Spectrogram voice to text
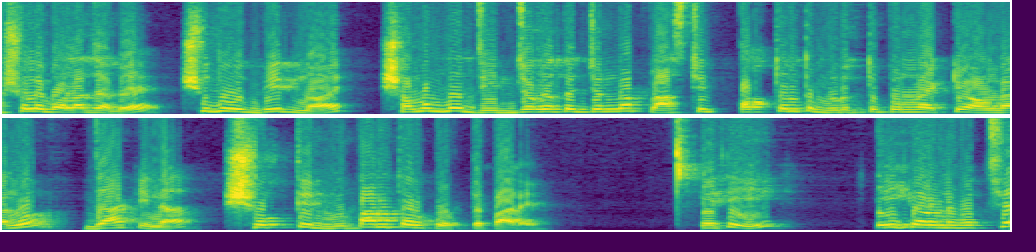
আসলে বলা যাবে, শুধু উদ্ভিদ নয়, সমগ্র জীবজগতের জন্য প্লাস্টিক অত্যন্ত গুরুত্বপূর্ণ একটি অঙ্গাণু যা কিনা শক্তির রূপান্তর করতে পারে। এটি এই কারণে হচ্ছে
